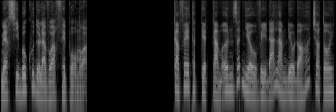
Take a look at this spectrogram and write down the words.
Merci beaucoup de l'avoir fait pour moi. Cà phê thật tuyệt, cảm ơn rất nhiều vì đã làm điều đó cho tôi.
